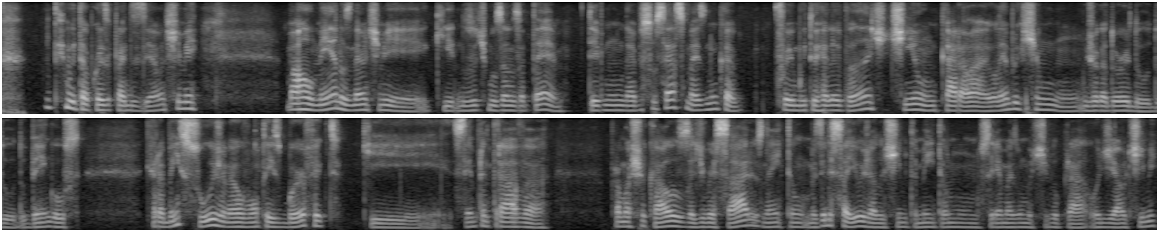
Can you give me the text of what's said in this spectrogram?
não tem muita coisa para dizer. É um time mais ou menos, né? Um time que nos últimos anos até teve um leve sucesso, mas nunca foi muito relevante. Tinha um cara lá, eu lembro que tinha um jogador do, do, do Bengals que era bem sujo, né? O Vontaze Perfect, que sempre entrava para machucar os adversários, né? Então, mas ele saiu já do time também, então não seria mais um motivo para odiar o time.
